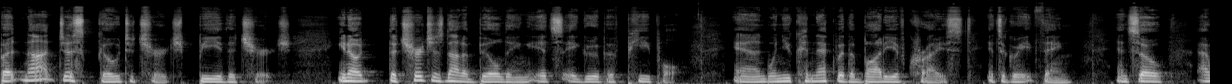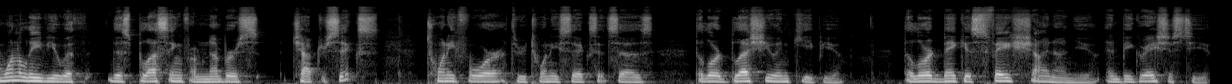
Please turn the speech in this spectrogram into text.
but not just go to church, be the church. You know, the church is not a building, it's a group of people. And when you connect with the body of Christ, it's a great thing. And so I want to leave you with this blessing from Numbers chapter 6, 24 through 26. It says, The Lord bless you and keep you. The Lord make his face shine on you and be gracious to you.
